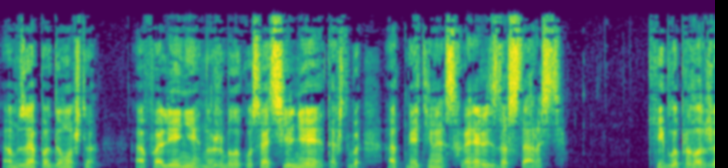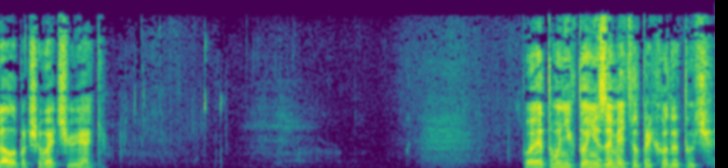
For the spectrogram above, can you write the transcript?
Амза подумал, что Афалине нужно было кусать сильнее, так чтобы отметины сохранялись до старости. Кибла продолжала подшивать чуяки. Поэтому никто не заметил прихода туч.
